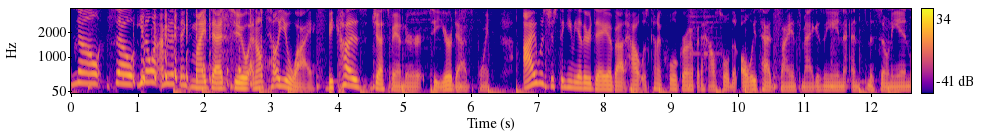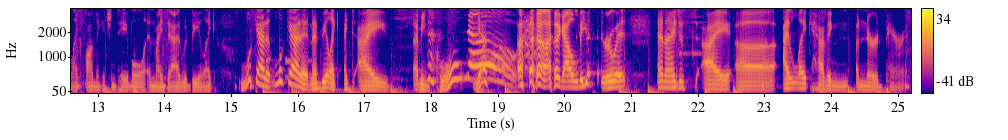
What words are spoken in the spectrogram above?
No, so you know what? I'm going to thank my dad too, and I'll tell you why. Because, Jess Vander, to your dad's point, I was just thinking the other day about how it was kind of cool growing up in a household that always had Science Magazine and Smithsonian like on the kitchen table, and my dad would be like, "Look at it, look at it," and I'd be like, "I, I, I mean, cool, yes." like I'll leaf through it, and I just, I, uh, I like having a nerd parent.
